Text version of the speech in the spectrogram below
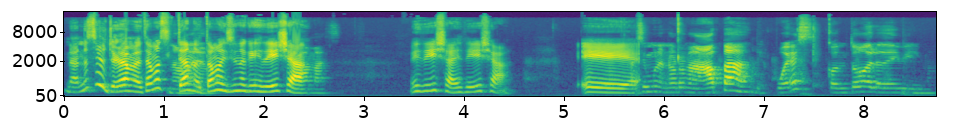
No, no se lo choreamos, lo estamos citando, no. estamos diciendo que es de ella. Nada más. Es de ella, es de ella. Eh, Hacemos una norma APA después con todo lo de Vilma.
